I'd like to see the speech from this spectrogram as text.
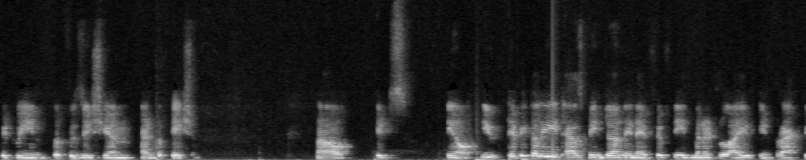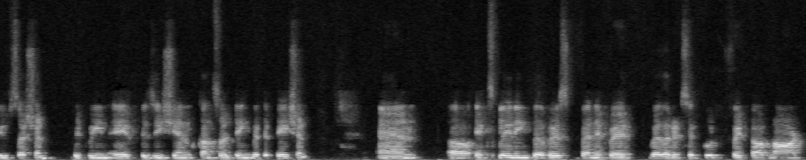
between the physician and the patient. Now, it's you know, you, typically it has been done in a 15 minute live interactive session between a physician consulting with a patient and uh, explaining the risk benefit, whether it's a good fit or not,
